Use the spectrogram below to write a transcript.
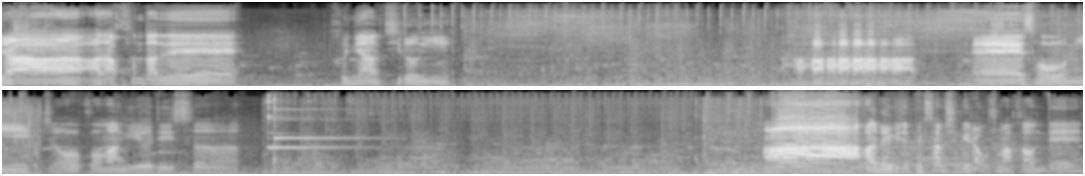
야, 아나콘다 대 그냥 지렁이. 하하하하. 애송이 조그만 게 어디 있어? 아, 아 레비드 130이라고 좀 아까운데.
